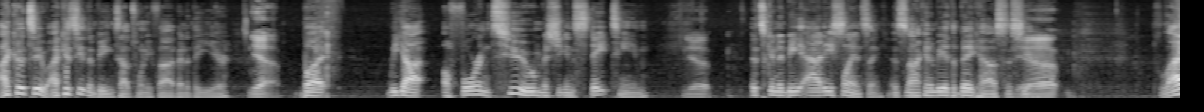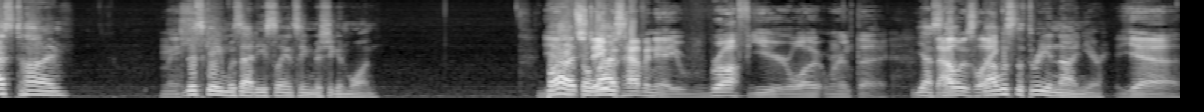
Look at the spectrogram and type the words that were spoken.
I could too. I could see them being top twenty-five end of the year. Yeah. But we got a four and two Michigan State team. Yep. It's going to be at East Lansing. It's not going to be at the Big House this year. Yep. Last time Me. this game was at East Lansing, Michigan won. yeah, but the State was having a rough year, weren't they? Yes, that was like that was the three and nine year. yeah,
